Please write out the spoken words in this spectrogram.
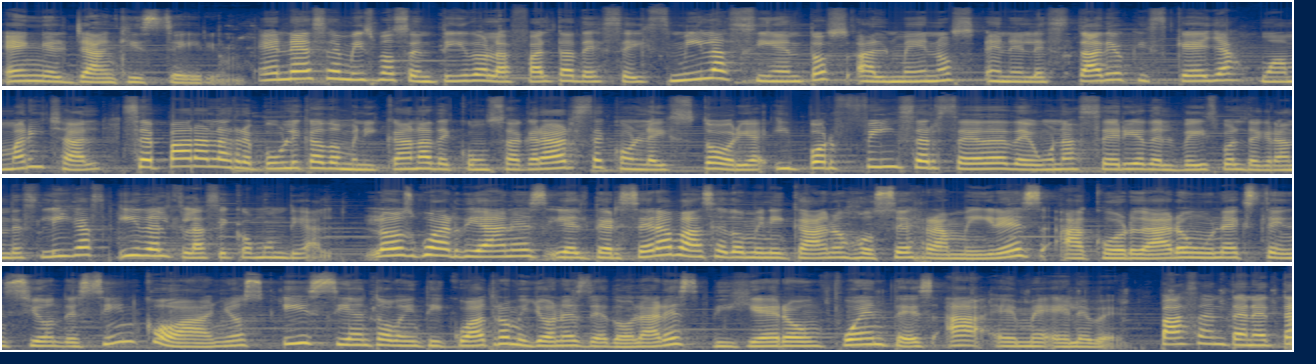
en el Yankee Stadium. En ese mismo sentido, la falta de 6.000 asientos, al menos en el Estadio Quisqueya Juan Marichal, separa a la República Dominicana de consagración con la historia y por fin ser sede de una serie del béisbol de grandes ligas y del Clásico Mundial. Los Guardianes y el tercera base dominicano José Ramírez acordaron una extensión de 5 años y 124 millones de dólares, dijeron fuentes a MLB. Pasa en TNT,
